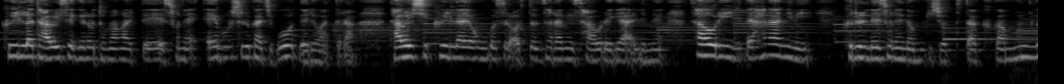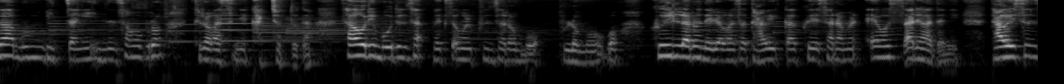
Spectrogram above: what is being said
그 일라 다윗에게로 도망할 때에 손에 에봇을 가지고 내려왔더라. 다윗이 그 일라에 온 것을 어떤 사람이 사울에게 알림해 사울이 이르되 하나님이 그를 내 손에 넘기셨도다. 그가 문과 문빗장이 있는 성읍으로 들어갔으니 갇혔도다. 사울이 모든 사, 백성을 군사로 모, 불러 모으고 그 일나로 내려가서 다윗과 그의 사람을 에워싸려 하더니 다윗은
